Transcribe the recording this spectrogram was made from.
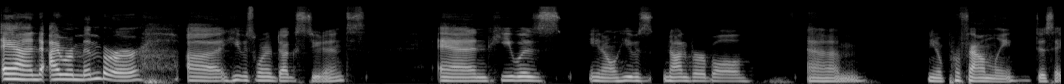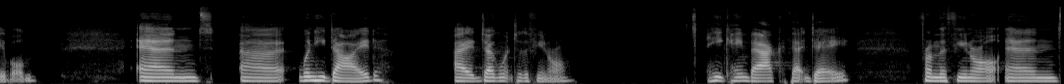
And I remember uh, he was one of Doug's students, and he was, you know, he was nonverbal, um, you know, profoundly disabled. And uh, when he died, I Doug went to the funeral. He came back that day from the funeral, and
